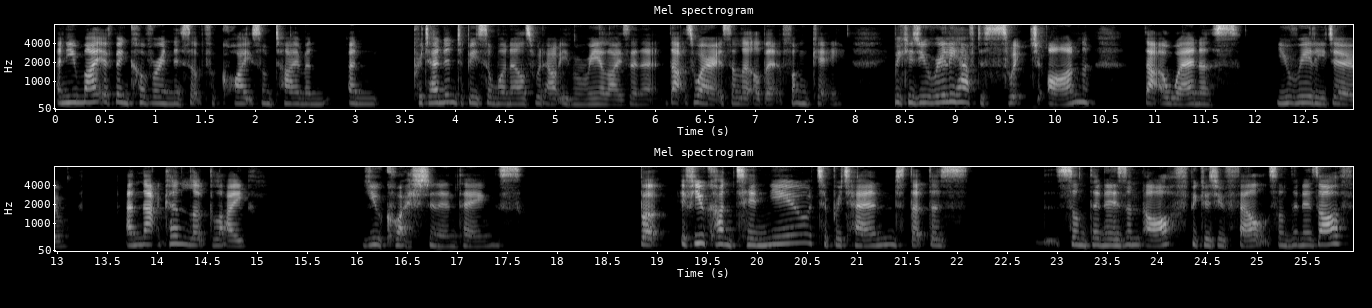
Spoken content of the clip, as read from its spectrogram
And you might have been covering this up for quite some time and and pretending to be someone else without even realizing it. That's where it's a little bit funky because you really have to switch on that awareness. You really do. And that can look like you questioning things. But if you continue to pretend that there's something isn't off because you felt something is off,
